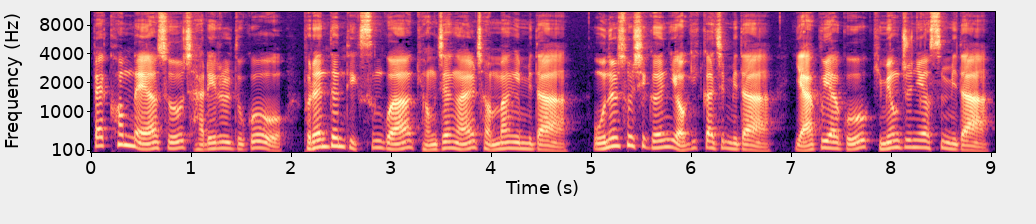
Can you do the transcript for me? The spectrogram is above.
백업 내야수 자리를 두고 브랜든 딕슨과 경쟁할 전망입니다. 오늘 소식은 여기까지입니다. 야구야구 김형준이었습니다.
